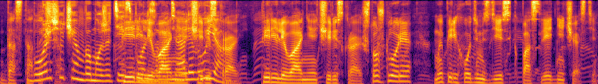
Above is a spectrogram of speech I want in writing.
достаточно. Больше, чем вы можете использовать. Переливание Аллилуйя. через край. Переливание через край. Что ж, Глория, мы переходим здесь к последней части.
